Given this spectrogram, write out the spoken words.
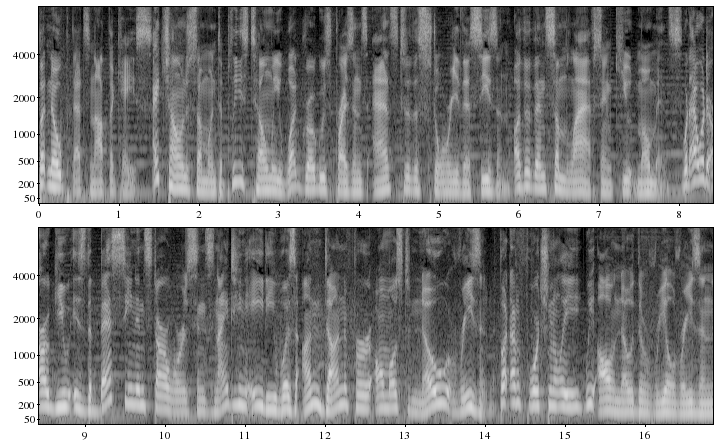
But nope, that's not the case. I challenge someone to please tell me me what Grogu's presence adds to the story this season, other than some laughs and cute moments. What I would argue is the best scene in Star Wars since 1980 was undone for almost no reason. But unfortunately, we all know the real reason.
